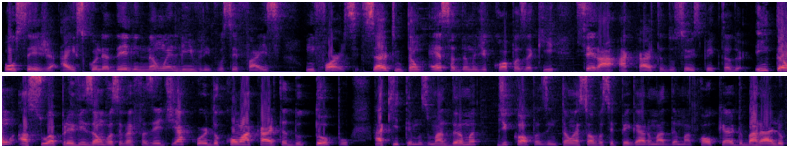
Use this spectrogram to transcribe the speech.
Ou seja, a escolha dele não é livre, você faz um force, certo? Então essa dama de copas aqui será a carta do seu espectador. Então a sua previsão você vai fazer de acordo com a carta do topo. Aqui temos uma dama de copas, então é só você pegar uma dama qualquer do baralho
